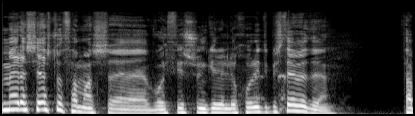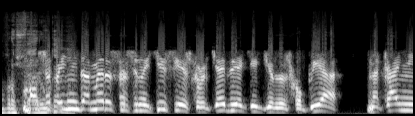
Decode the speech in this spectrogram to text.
μέρες έστω θα μας ε, βοηθήσουν κύριε Λεχουρή, πιστεύετε; Θα προσφέρουν σε 50 μέρες θα συνεχίσει η εσχροκέρδεια και η κερδοσκοπία να κάνει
